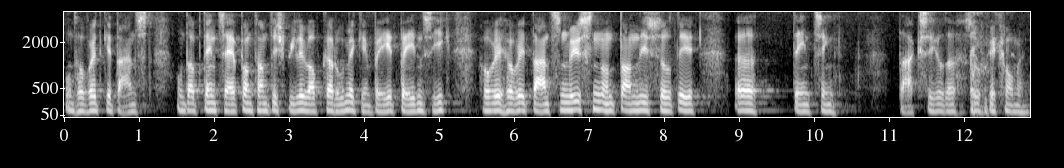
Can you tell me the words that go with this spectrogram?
und habe halt getanzt. Und ab dem Zeitpunkt haben die Spiele überhaupt keine Ruhe mehr gegeben. Bei, bei jedem Sieg habe ich, hab ich tanzen müssen und dann ist so die äh, Dancing Taxi oder so gekommen.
